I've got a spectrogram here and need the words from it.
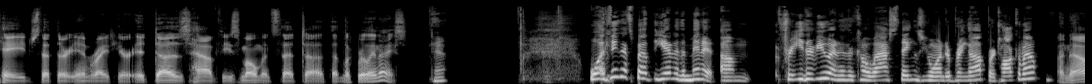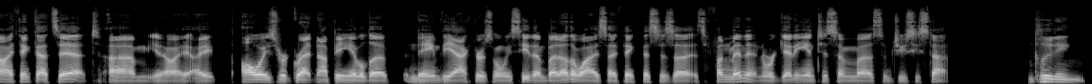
cage that they're in right here, it does have these moments that, uh, that look really nice. Yeah. Well, I think that's about the end of the minute. Um, for either of you, any other kind of last things you wanted to bring up or talk about? And now I think that's it. Um, you know, I, I always regret not being able to name the actors when we see them, but otherwise, I think this is a it's a fun minute, and we're getting into some uh, some juicy stuff. Including,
